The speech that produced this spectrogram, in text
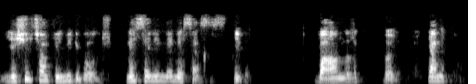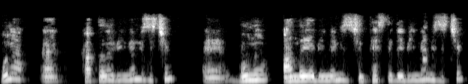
Yeşilçam filmi gibi olur. Ne seninle ne sensiz gibi. Bağımlılık böyle. Yani buna e, katlanabilmemiz için, e, bunu anlayabilmemiz için, test edebilmemiz için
